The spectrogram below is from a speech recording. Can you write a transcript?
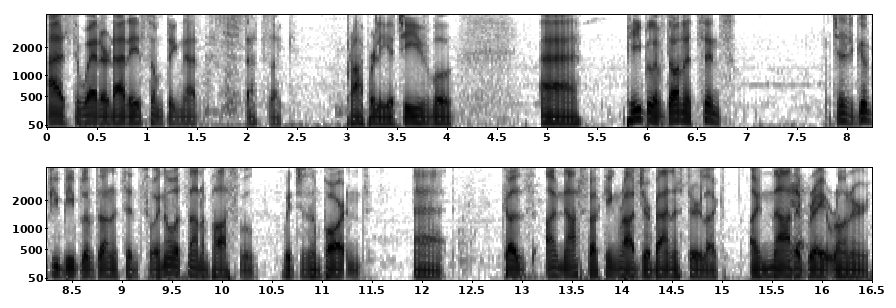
as to whether that is something that's that's like properly achievable. Uh, people have done it since just a good few people have done it since so I know it's not impossible which is important because I'm not fucking Roger Bannister like I'm not a great runner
